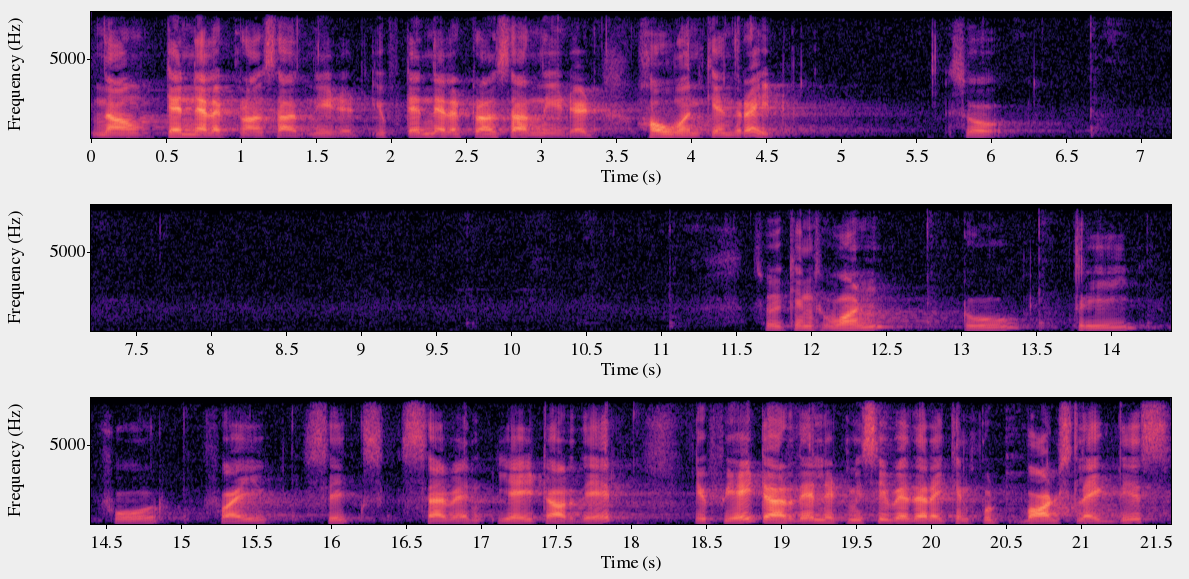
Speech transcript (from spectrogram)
now 10 electrons are needed. If 10 electrons are needed how one can write? So, so you can 1, 2, 3, 4, 5, 6, 7, 8 are there. If 8 are there let me see whether I can put bonds like this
